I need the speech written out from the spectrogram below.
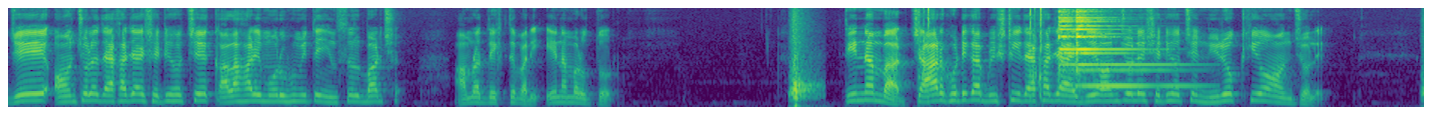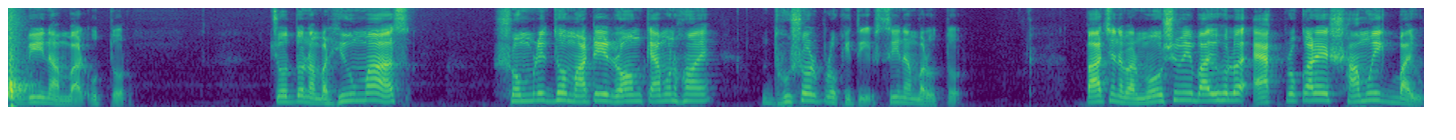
যে অঞ্চলে দেখা যায় সেটি হচ্ছে কালাহারি মরুভূমিতে ইনসেলবার্জ আমরা দেখতে পারি। এ নাম্বার উত্তর। তিন নাম্বার, চার ঘটিকা বৃষ্টি দেখা যায় যে অঞ্চলে, সেটি হচ্ছে নিরক্ষীয় অঞ্চলে। বি নাম্বার উত্তর। চোদ্দ নাম্বার, হিউমাস সমৃদ্ধ মাটির রং কেমন হয়? ধূসর প্রকৃতির। সি নাম্বার উত্তর। পাঁচ নাম্বার, মৌসুমী বায়ু হলো এক প্রকারের সাময়িক বায়ু।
